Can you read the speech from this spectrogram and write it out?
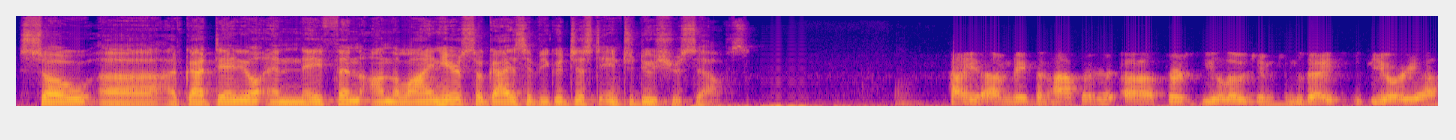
So uh, I've got Daniel and Nathan on the line here. So, guys, if you could just introduce yourselves. Hi, I'm Nathan Hopper, uh, first theologian from the Diocese of Peoria.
